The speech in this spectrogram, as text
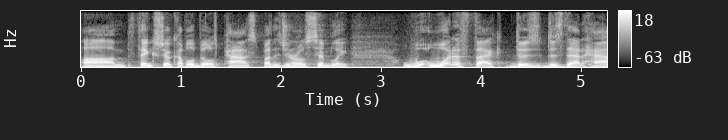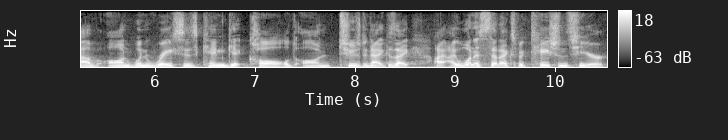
um, thanks to a couple of bills passed by the General Assembly what effect does does that have on when races can get called on Tuesday night? Because I, I, I want to set expectations here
